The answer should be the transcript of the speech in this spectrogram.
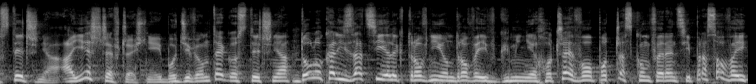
stycznia, a jeszcze wcześniej, bo 9 stycznia, do lokalizacji elektrowni jądrowej w gminie Choczewo podczas konferencji prasowej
